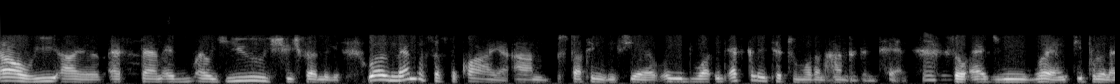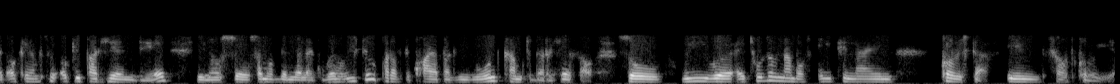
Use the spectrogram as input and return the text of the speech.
Oh, we are a, fam, a, a huge, huge family. Well, members of the choir, um, starting this year, it, wa- it escalated to more than 110. So as we went, people were like, okay, I'm still occupied here and there, you know. So some of them were like, well, we're still part of the choir, but we won't come to the rehearsal. So we were a total number of 89 choristers in South Korea.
